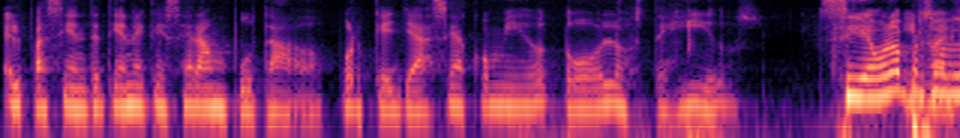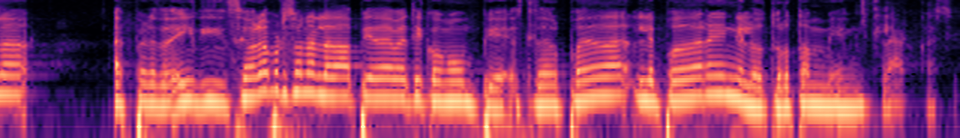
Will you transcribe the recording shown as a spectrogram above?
el paciente tiene que ser amputado porque ya se ha comido todos los tejidos. Si a una Y no hay persona... perdón. Y si a una persona le da pie diabético en un pie, ¿le puede, dar, ¿le puede dar en el otro también? Claro que sí.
